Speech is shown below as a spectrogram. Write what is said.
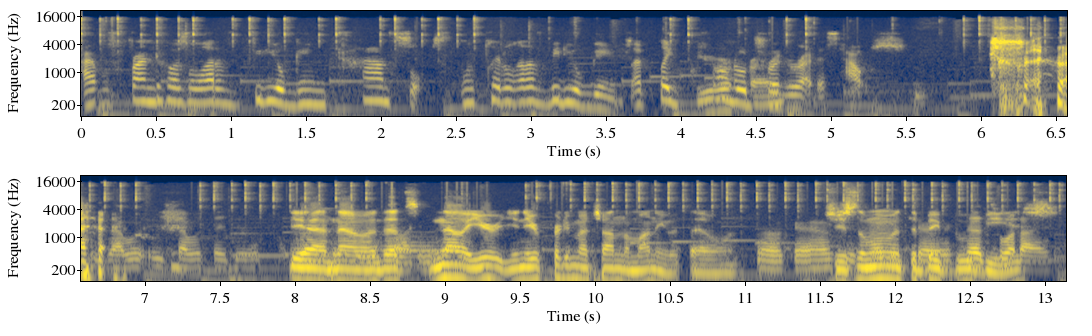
I have a friend who has a lot of video game consoles. We played a lot of video games. I played You Chrono? Trigger at his house. Is that what, is that what they do? yeah, no, that's no. You're you're pretty much on the money with that one. Okay. I was She's the one with the big sure. That's what I- boobies.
